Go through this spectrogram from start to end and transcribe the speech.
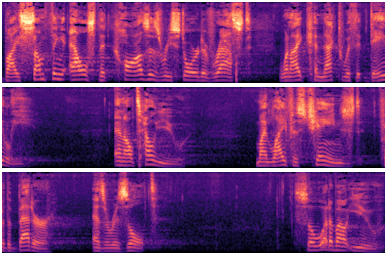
by something else that causes restorative rest when I connect with it daily. And I'll tell you, my life has changed for the better as a result. So, what about you?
